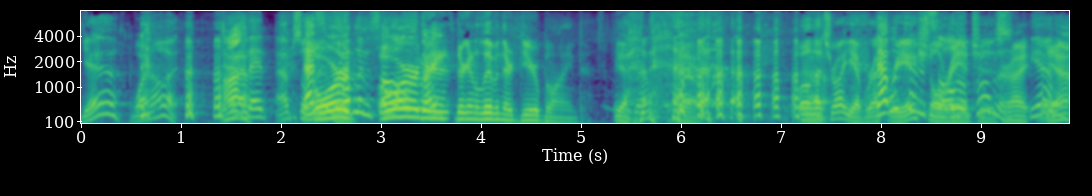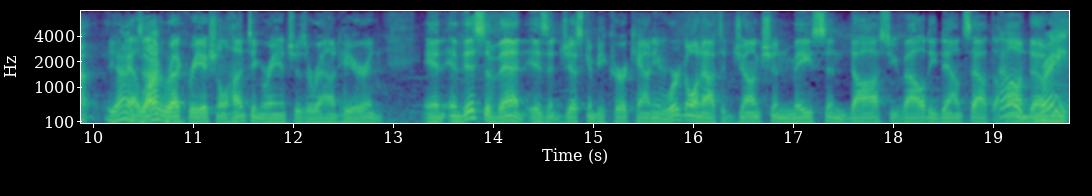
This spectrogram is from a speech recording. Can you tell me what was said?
Yeah, why not? I- Then absolutely. That's or problem solved, or they're right? gonna, they're going to live in their deer blind. yeah. Yeah. Well, that's right. You have That would kinda recreational solve ranches. problem. right. Yeah. Yeah. Yeah. Yeah, exactly. a lot of recreational hunting ranches around here, and and and this event isn't just going to be Kerr County. Yeah. We're going out to Junction, Mason, Doss, Uvalde down south to Oh, Hondo. great.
